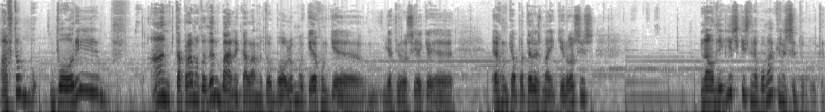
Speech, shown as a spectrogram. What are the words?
Αυτό μπορεί, αν τα πράγματα δεν πάνε καλά με τον πόλεμο και έχουν και για τη Ρωσία και ε, έχουν και αποτέλεσμα οι κυρώσεις, να οδηγήσει και στην απομάκρυνση του Πούτιν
